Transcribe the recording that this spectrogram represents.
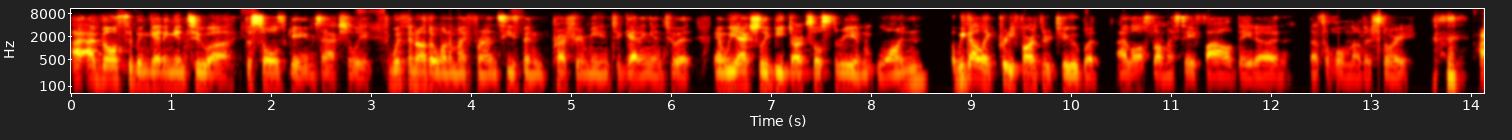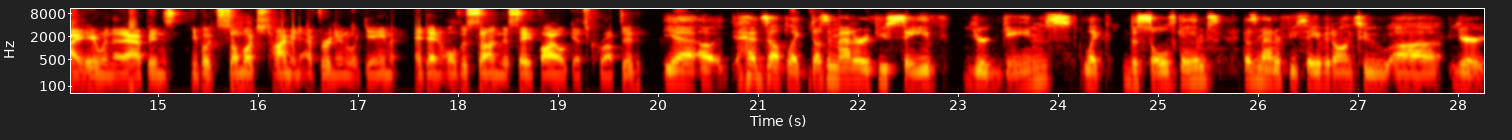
I, I've also been getting into uh, the Souls games, actually, with another one of my friends. He's been pressuring me into getting into it. And we actually beat Dark Souls 3 in one. We got like pretty far through two, but I lost all my save file data, and that's a whole nother story. I hate when that happens. You put so much time and effort into a game, and then all of a sudden the save file gets corrupted. Yeah, uh, heads up, like, doesn't matter if you save your games, like the Souls games, doesn't matter if you save it onto uh, your,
